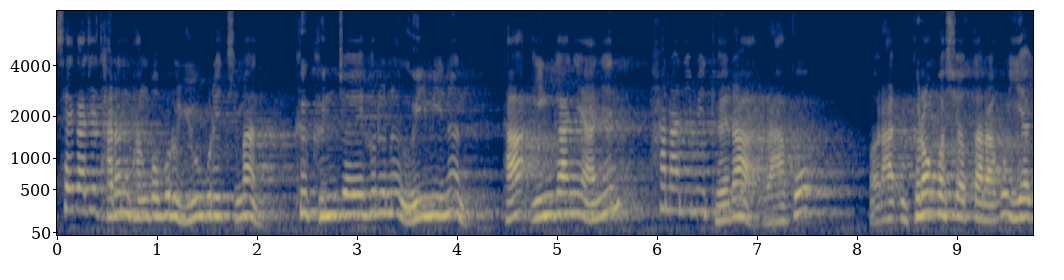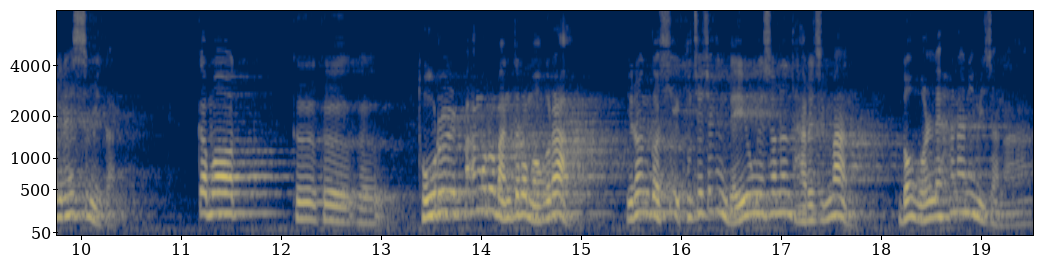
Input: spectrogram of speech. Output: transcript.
세 가지 다른 방법으로 유혹을 했지만 그 근저에 흐르는 의미는 다 인간이 아닌 하나님이 되라 라고 어, 그런 것이었다라고 이야기를 했습니다. 그러니까 뭐 그, 그, 그 돌을 빵으로 만들어 먹으라 이런 것이 구체적인 내용에서는 다르지만 너 원래 하나님이잖아.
